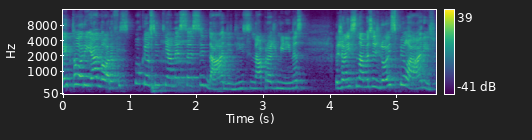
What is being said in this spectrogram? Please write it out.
mentoria agora? Eu fiz, porque eu senti a necessidade de ensinar para as meninas. Eu já ensinava esses dois pilares,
